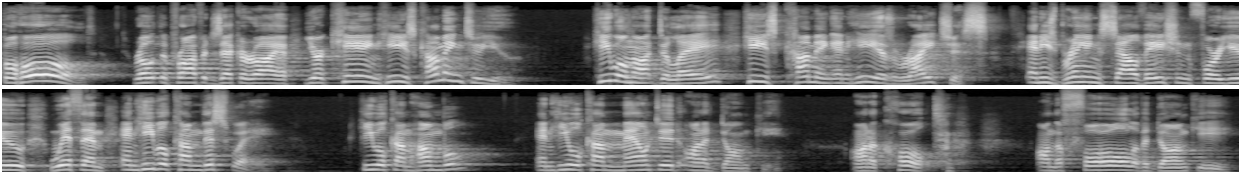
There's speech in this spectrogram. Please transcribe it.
Behold, wrote the prophet Zechariah, your king, he's coming to you. He will not delay. He's coming and he is righteous. And he's bringing salvation for you with him. And he will come this way. He will come humble and he will come mounted on a donkey, on a colt, on the foal of a donkey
